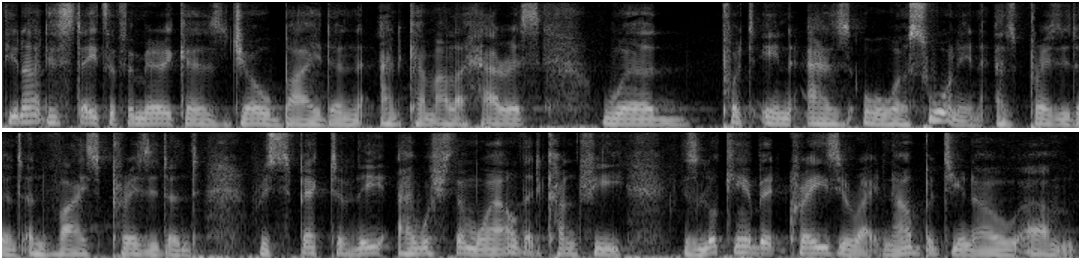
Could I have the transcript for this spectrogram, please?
the United States of America's Joe Biden and Kamala Harris were put in as or were sworn in as president and vice president, respectively. I wish them well. That country is looking a bit crazy right now, but you know. Um,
